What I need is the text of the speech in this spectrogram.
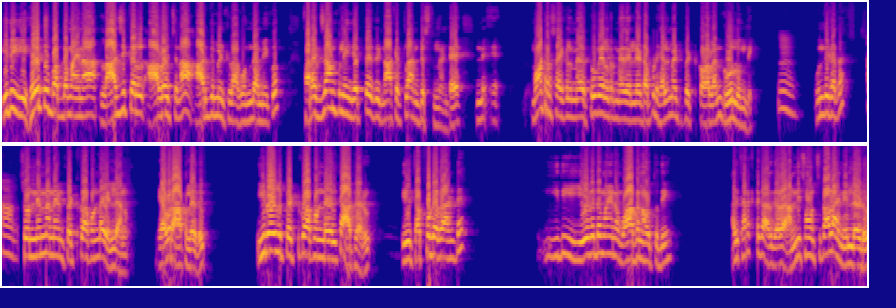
ఇది హేతుబద్ధమైన లాజికల్ ఆలోచన ఆర్గ్యుమెంట్ లాగా ఉందా మీకు? ఫర్ ఎగ్జాంపుల్ నేను చెప్పేది నాకు ఎట్లా అనిపిస్తుందంటే మోటార్ సైకిల్ మీద టూ వీలర్ మీద వెళ్ళేటప్పుడు హెల్మెట్ పెట్టుకోవాలని రూల్ ఉంది. ఉంది కదా? సో నిన్న నేను పెట్టుకోకుండా వెళ్ళాను. ఎవరు ఆపలేదు. ఈ రోజు పెట్టుకోకుండా వెళ్తే ఆపారు. ఇది తప్పు కదా అంటే? ఇది ఏ విధమైన వాదన అవుతుంది? అది కరెక్ట్ కాదు కదా. అన్ని సంవత్సరాలు ఆయన వెళ్ళాడు.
